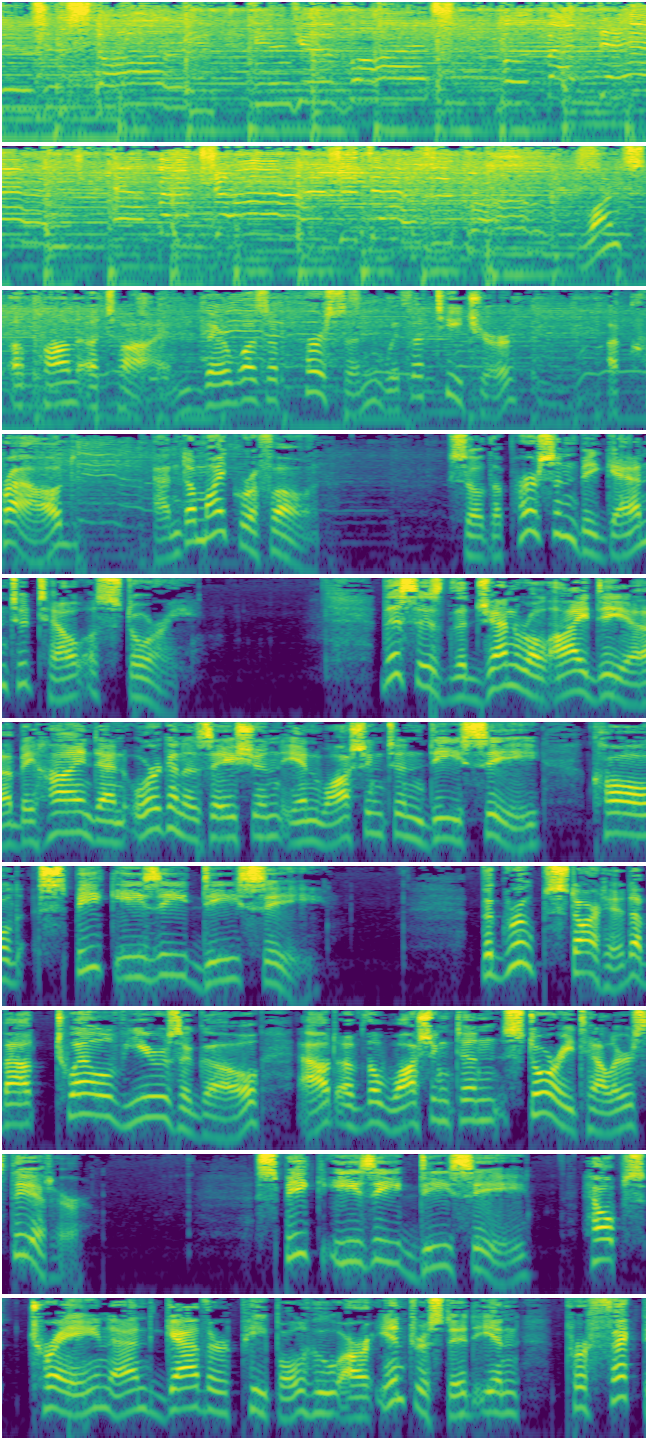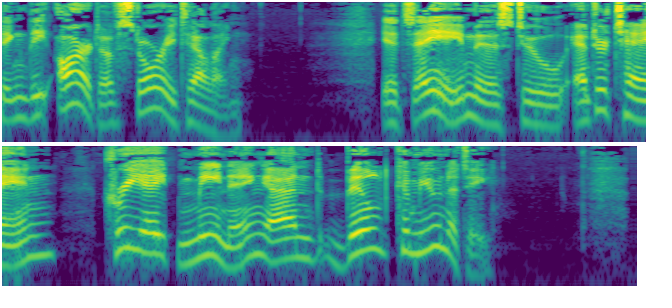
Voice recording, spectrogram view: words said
There's a story in your voice, both bad damage and bad choice. It tells the crime. Once upon a time, there was a person with a teacher, a crowd, and a microphone. So the person began to tell a story. This is the general idea behind an organization in Washington, D.C. called Speakeasy DC. The group started about 12 years ago out of the Washington Storytellers Theater. Speakeasy DC helps train and gather people who are interested in perfecting the art of storytelling. Its aim is to entertain, create meaning, and build community.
